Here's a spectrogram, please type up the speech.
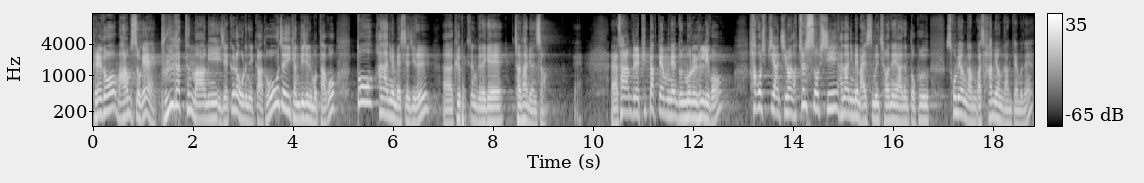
그래도 마음속에 불같은 마음이 이제 끓어오르니까 도저히 견디지를 못하고 또 하나님의 메시지를 어, 그 백성들에게 전하면서 예. 사람들의 핍박 때문에 눈물을 흘리고 하고 싶지 않지만 어쩔 수 없이 하나님의 말씀을 전해야 하는 또 그 소명감과 사명감 때문에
